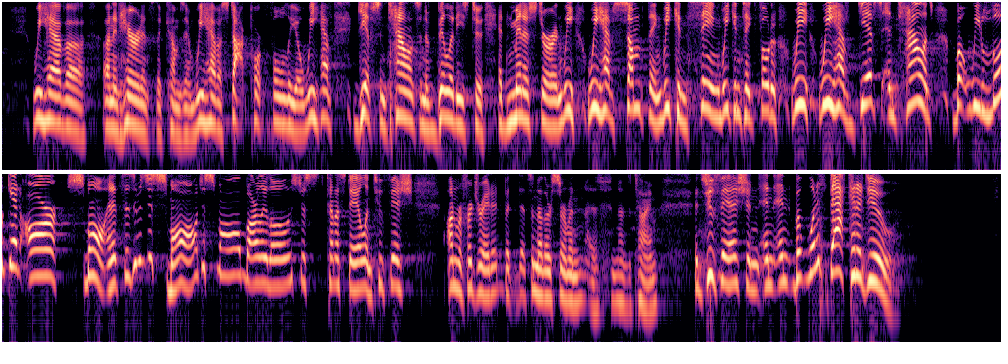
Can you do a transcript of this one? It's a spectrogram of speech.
We have a, an inheritance that comes in. We have a stock portfolio. We have gifts and talents and abilities to administer. And we, we have something. We can sing. We can take photos. We, we have gifts and talents. But we look at our small, and it says it was just small, just small barley loaves, just kind of stale, and two fish unrefrigerated. But that's another sermon, uh, another time. And two fish. And, and, and, but what is that going to do?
